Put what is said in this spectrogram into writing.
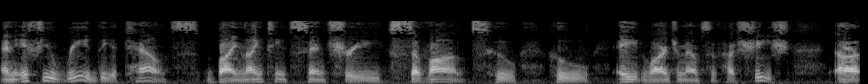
And if you read the accounts by 19th century savants who who ate large amounts of hashish, uh,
